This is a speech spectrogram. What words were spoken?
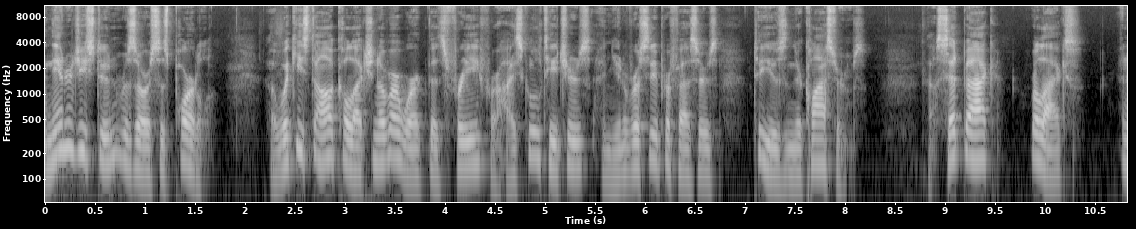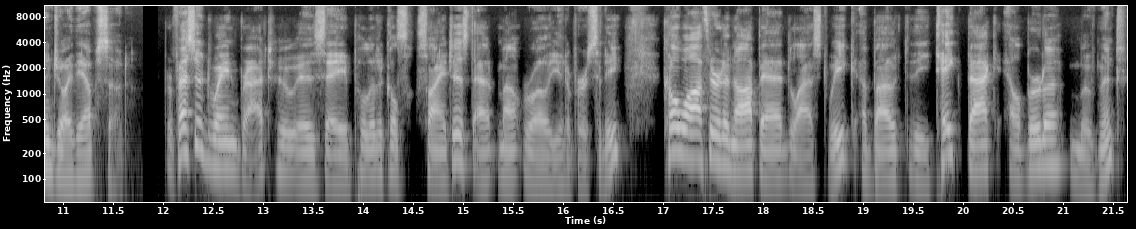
and the Energy Student Resources Portal, a wiki-style collection of our work that's free for high school teachers and university professors to use in their classrooms. Now sit back, relax, and enjoy the episode. Professor Duane Bratt, who is a political scientist at Mount Royal University, co authored an op ed last week about the Take Back Alberta movement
